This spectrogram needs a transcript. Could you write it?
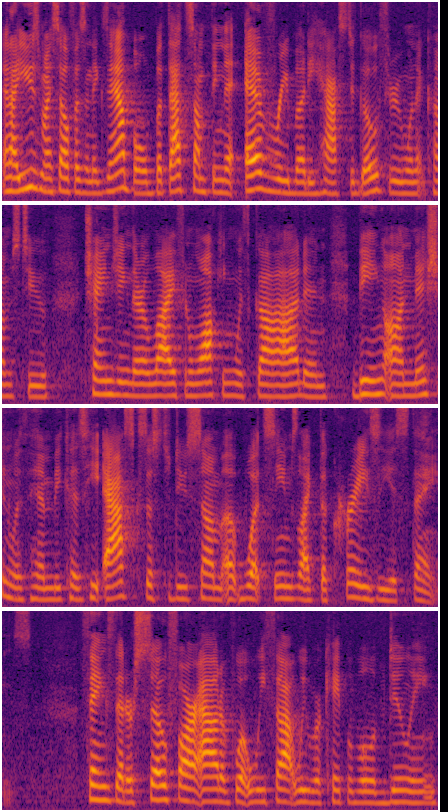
And I use myself as an example, but that's something that everybody has to go through when it comes to changing their life and walking with God and being on mission with Him because He asks us to do some of what seems like the craziest things. Things that are so far out of what we thought we were capable of doing.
